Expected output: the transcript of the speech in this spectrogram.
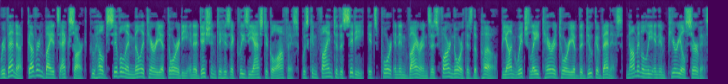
Ravenna, governed by its exarch, who held civil and military authority in addition to his ecclesiastical office, was confined to the city, its port and environs as far north as the Po, beyond which lay territory of the Duke of Venice, nominally in imperial service,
